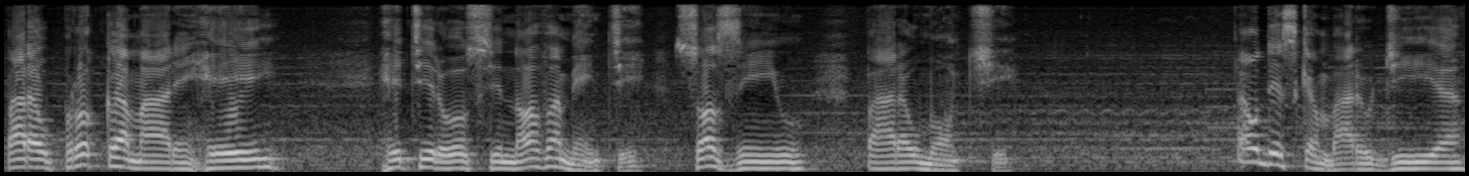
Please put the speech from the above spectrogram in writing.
para o proclamarem rei, retirou-se novamente, sozinho, para o monte. Ao descambar o dia,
